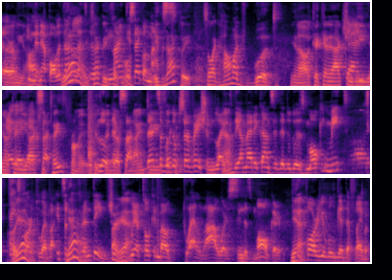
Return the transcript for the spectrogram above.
Uh, in the Neapolitan, Yeah, uh, exactly. It's 90 what- second max. Exactly. So like how much wood, you know, can, can it actually, Can- you know, can uh, you actually exact- taste from it if it's Look, been there exactly. for 90 That's a good seconds? observation. Like Yeah? the Americans, they do the smoking meat. It takes yeah. for 12 hours. It's a Yeah. different thing. Sure, yeah. We are talking about 12 hours in the smoker before you will get the flavor.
